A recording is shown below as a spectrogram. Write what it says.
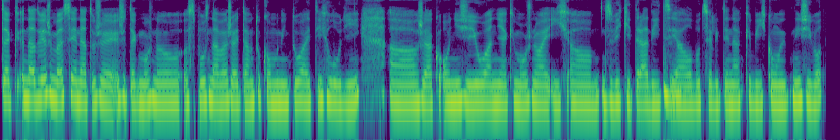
tak nadviažme asi aj na to, že, že tak možno spoznávaš aj tam tú komunitu, aj tých ľudí, a, že ako oni žijú a nejaké možno aj ich a, zvyky, tradície mm-hmm. alebo celý ten akýby ich komunitný život.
